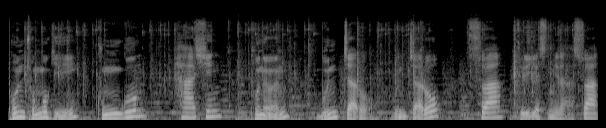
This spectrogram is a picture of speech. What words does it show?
본 종목이 궁금하신 분은 문자로 문자로 쏴 드리겠습니다. 쏴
